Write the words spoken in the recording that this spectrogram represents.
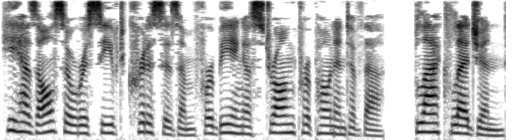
He has also received criticism for being a strong proponent of the «black legend»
